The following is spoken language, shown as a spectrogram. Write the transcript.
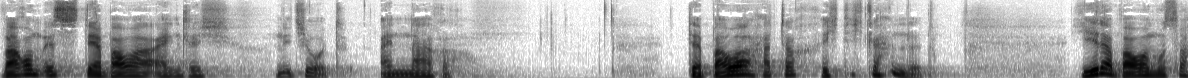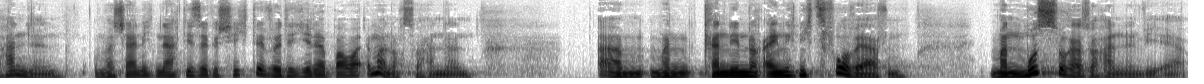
Warum ist der Bauer eigentlich ein Idiot, ein Narre? Der Bauer hat doch richtig gehandelt. Jeder Bauer muss so handeln. Und wahrscheinlich nach dieser Geschichte würde jeder Bauer immer noch so handeln. Ähm, man kann dem doch eigentlich nichts vorwerfen. Man muss sogar so handeln wie er.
